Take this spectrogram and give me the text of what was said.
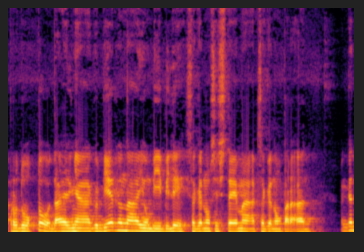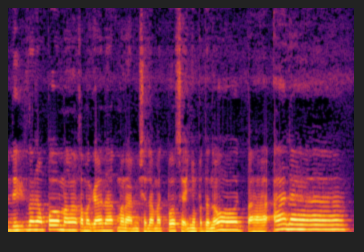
produkto dahil nga gobyerno na yung bibili sa ganong sistema at sa ganong paraan. Hanggang dito na lang po mga kamag-anak. Maraming salamat po sa inyong panonood. Paalam!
